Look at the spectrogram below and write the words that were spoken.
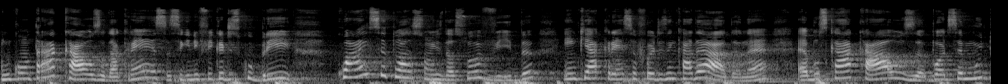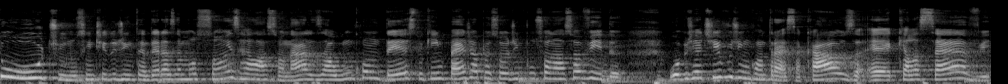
Encontrar a causa da crença significa descobrir quais situações da sua vida em que a crença foi desencadeada, né? É buscar a causa pode ser muito útil no sentido de entender as emoções relacionadas a algum contexto que impede a pessoa de impulsionar a sua vida. O objetivo de encontrar essa causa é que ela serve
